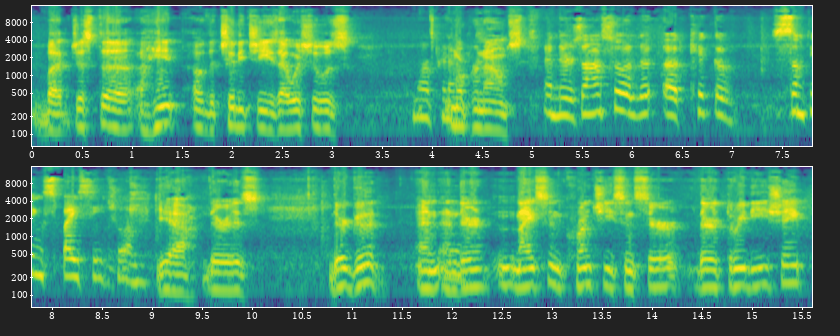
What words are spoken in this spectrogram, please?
but just a, a hint of the chili cheese. I wish it was More pronounced. more pronounced. and there's also a, a kick of something spicy to them. Yeah, there is. They're good, and and they're nice and crunchy since they're they're 3D shaped.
